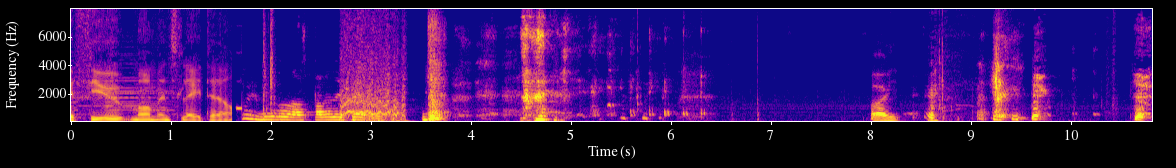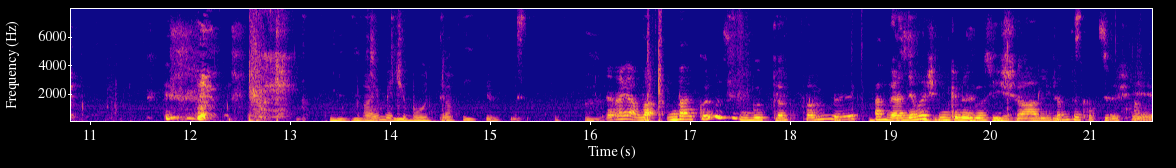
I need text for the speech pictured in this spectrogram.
A few moments later. Poi mi dicono la spada di ferro. Vai. Ma io mi ci butto. Raga, ma, ma quello si butta a me. Vabbè, andiamoci anche noi così scialli, tanto cazzo c'è.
